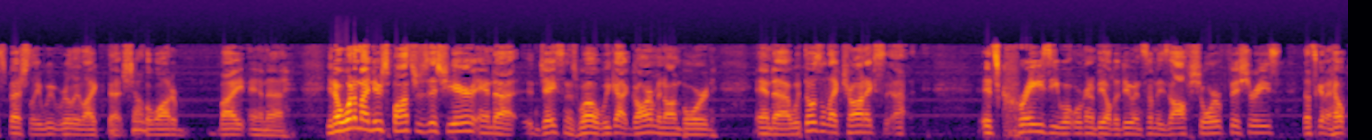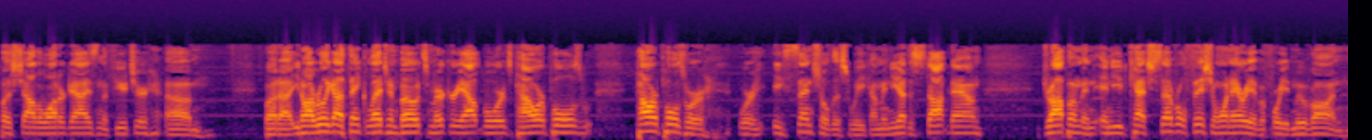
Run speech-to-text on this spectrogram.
especially, we really like that shallow water bite. And uh, you know, one of my new sponsors this year, and uh, Jason as well, we got Garmin on board. And uh, with those electronics, uh, it's crazy what we're going to be able to do in some of these offshore fisheries. That's going to help us shallow water guys in the future. Um, but uh, you know, I really got to thank Legend Boats, Mercury Outboards, Power Poles. Power Poles were were essential this week. I mean, you had to stop down, drop them, and, and you'd catch several fish in one area before you'd move on.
